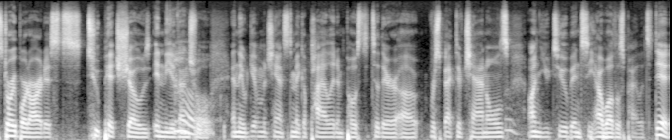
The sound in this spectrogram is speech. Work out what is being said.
storyboard artists to pitch shows in the eventual, Oh. and they would give them a chance to make a pilot and post it to their uh, respective channels on YouTube and see how well those pilots did.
